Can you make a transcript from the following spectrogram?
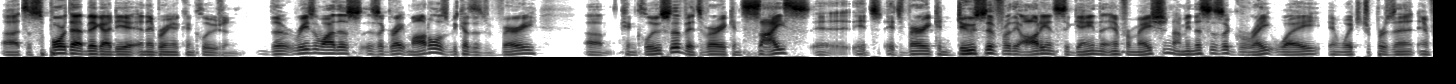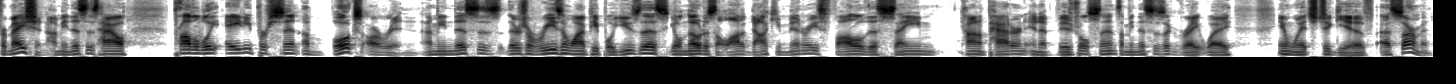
uh, to support that big idea, and they bring a conclusion. The reason why this is a great model is because it's very um, conclusive. It's very concise. It's it's very conducive for the audience to gain the information. I mean, this is a great way in which to present information. I mean, this is how probably eighty percent of books are written. I mean, this is there's a reason why people use this. You'll notice a lot of documentaries follow this same kind of pattern in a visual sense. I mean, this is a great way in which to give a sermon.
